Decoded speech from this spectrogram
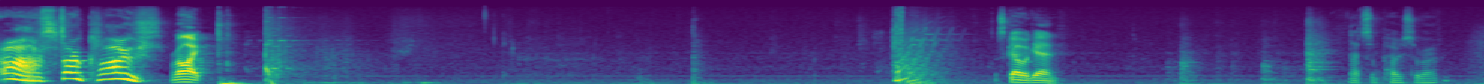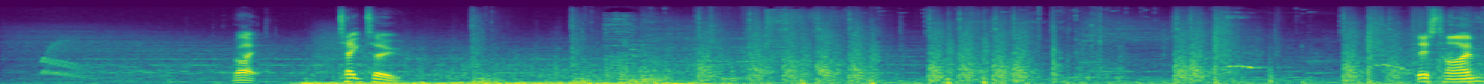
Oh, I'm so close! Right. Let's go again. That's supposed to open. Right. Take two. This time,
